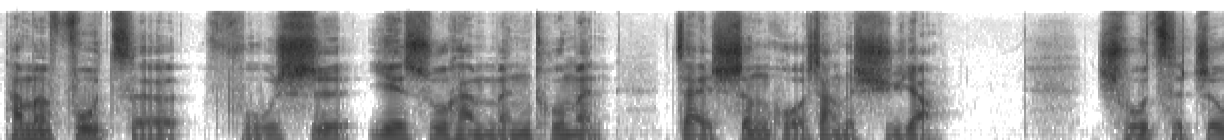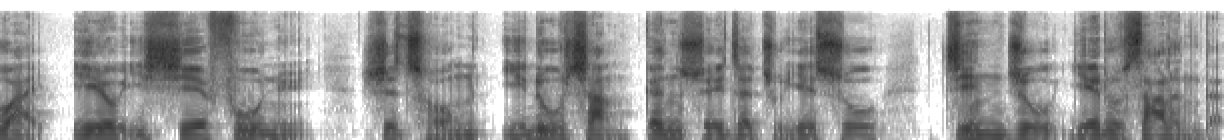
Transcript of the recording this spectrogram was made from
他们负责服侍耶稣和门徒们。在生活上的需要。除此之外，也有一些妇女是从一路上跟随着主耶稣进入耶路撒冷的，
